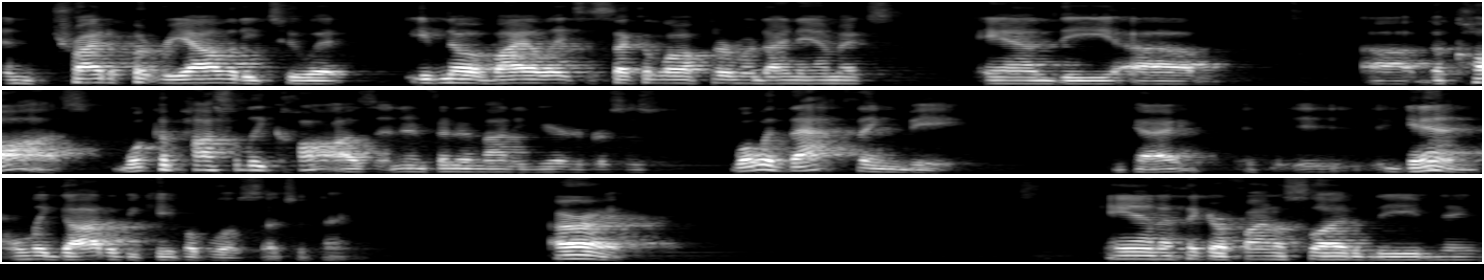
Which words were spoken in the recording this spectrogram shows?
and tried to put reality to it, even though it violates the second law of thermodynamics and the uh, uh, the cause. What could possibly cause an infinite amount of universes? What would that thing be? Okay, it, it, again, only God would be capable of such a thing. All right, and I think our final slide of the evening.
